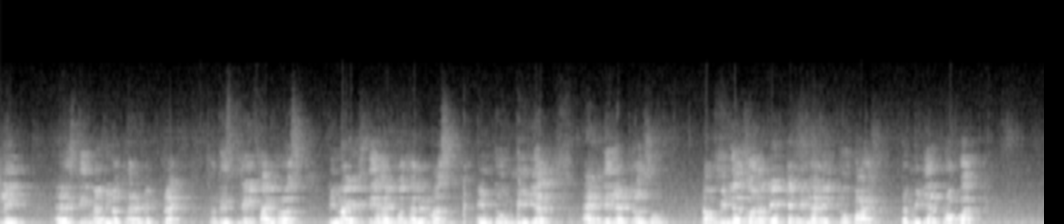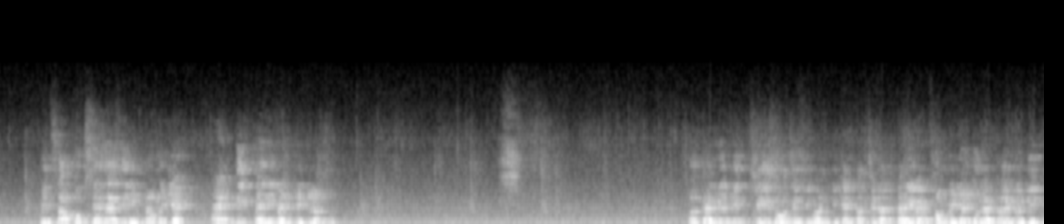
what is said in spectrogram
plane as the mammillothalamic tract. So these three fibers divides the hypothalamus into medial and the lateral zone. Now medial zone again can be having two parts, the medial proper which some books says as the intermediate and the periventricular zone. So there will be three zones if you want we can consider from medial to lateral it will be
